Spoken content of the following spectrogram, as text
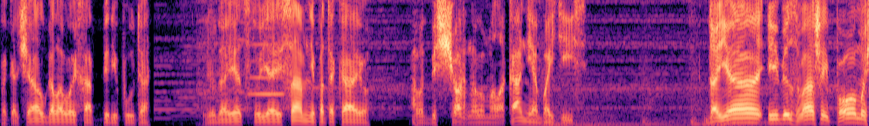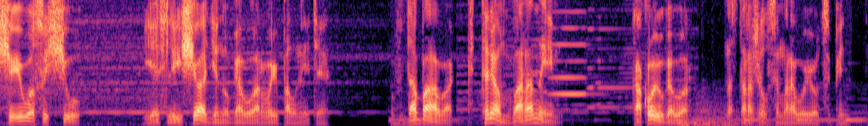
Покачал головой хаб перепута. «Людоедству я и сам не потакаю, а вот без черного молока не обойтись». «Да я и без вашей помощи его сыщу, если еще один уговор выполните. Вдобавок к трем вороным». «Какой уговор?» Насторожился моровой оцепень.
